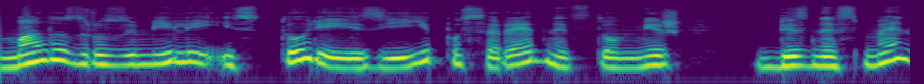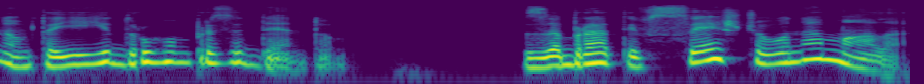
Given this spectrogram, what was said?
малозрозумілій історії з її посередництвом між бізнесменом та її другом президентом, забрати все, що вона мала,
